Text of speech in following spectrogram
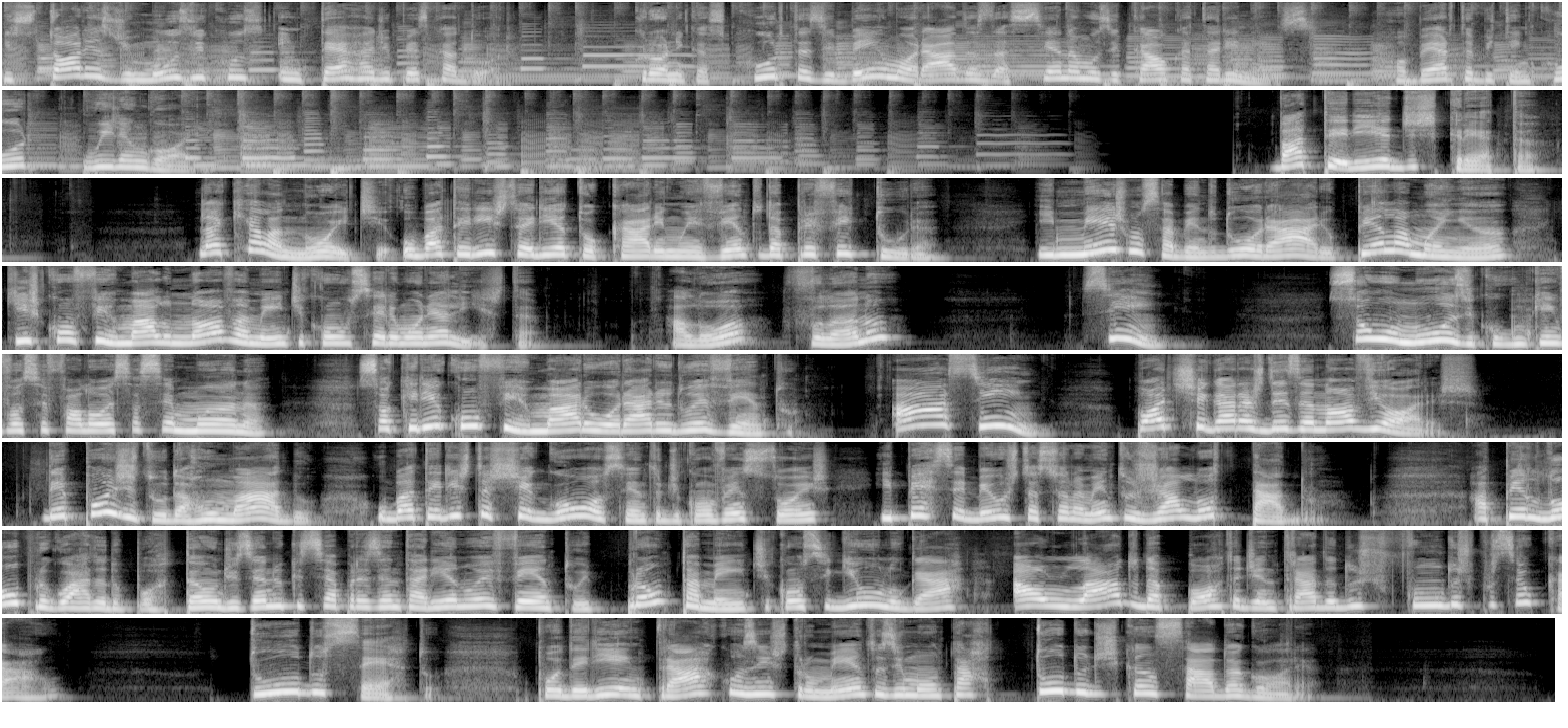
Histórias de músicos em terra de pescador. Crônicas curtas e bem-humoradas da cena musical catarinense. Roberta Bittencourt, William Goy. Bateria discreta. Naquela noite, o baterista iria tocar em um evento da prefeitura. E, mesmo sabendo do horário, pela manhã, quis confirmá-lo novamente com o cerimonialista. Alô, Fulano? Sim. Sou o músico com quem você falou essa semana. Só queria confirmar o horário do evento. Ah, sim! Pode chegar às 19 horas. Depois de tudo arrumado, o baterista chegou ao centro de convenções e percebeu o estacionamento já lotado. Apelou para o guarda do portão dizendo que se apresentaria no evento e prontamente conseguiu um lugar ao lado da porta de entrada dos fundos para o seu carro. Tudo certo. Poderia entrar com os instrumentos e montar tudo descansado agora.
